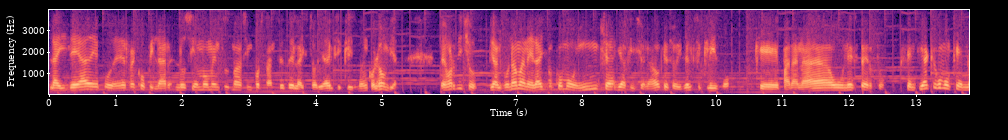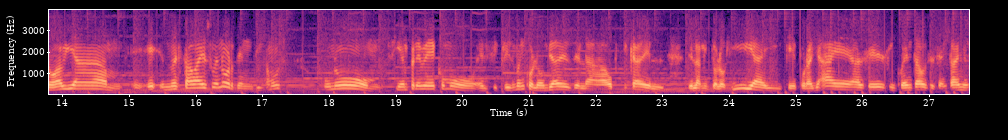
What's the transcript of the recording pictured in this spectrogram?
la idea de poder recopilar los 100 momentos más importantes de la historia del ciclismo en Colombia. Mejor dicho, de alguna manera yo como hincha y aficionado que soy del ciclismo, que para nada un experto, sentía que como que no había, eh, eh, no estaba eso en orden, digamos, uno siempre ve como el ciclismo en Colombia desde la óptica del, de la mitología y que por allá eh, hace 50 o 60 años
